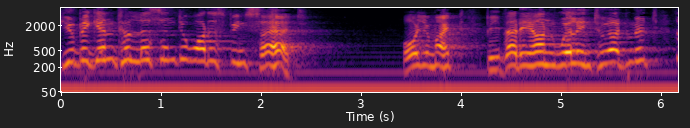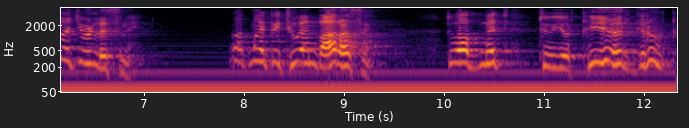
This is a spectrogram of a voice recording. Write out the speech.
You begin to listen to what has been said. Or you might be very unwilling to admit that you're listening. That might be too embarrassing to admit to your peer group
